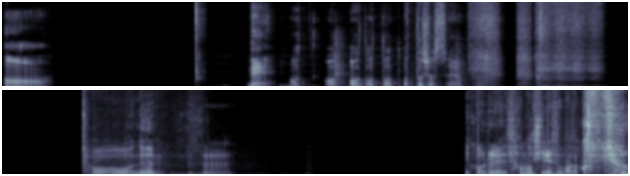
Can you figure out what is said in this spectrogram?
어. 네. 어, 어, 어, 어, 어, 어떠셨어요? 저는 음. 이거를 사무실에서 받았거든요.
